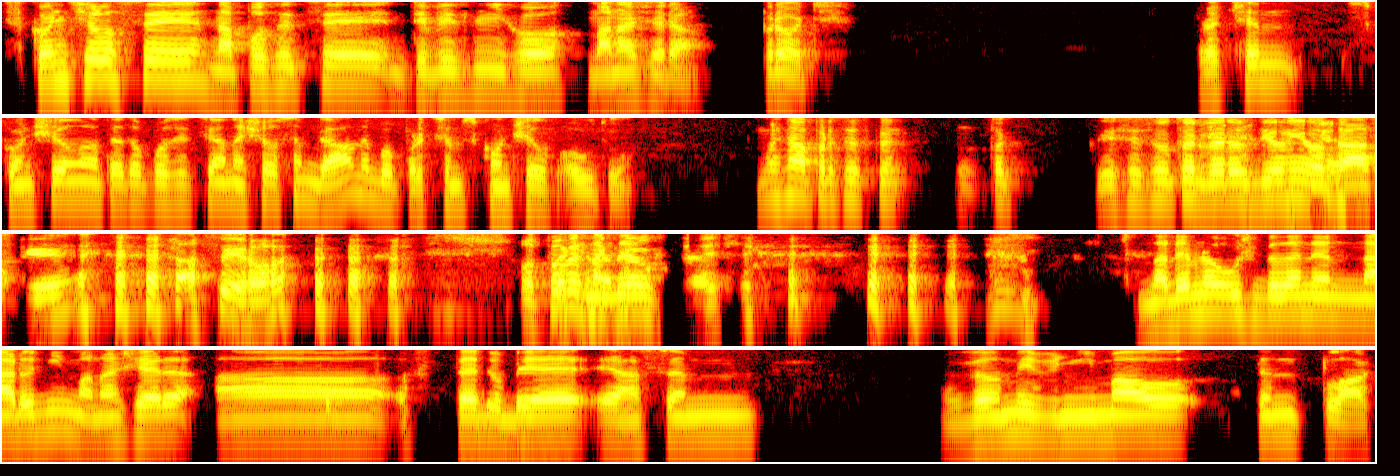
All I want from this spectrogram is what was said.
Skončil si na pozici divizního manažera. Proč? Proč jsem skončil na této pozici a nešel jsem dál, nebo proč jsem skončil v Outu? Možná proč jsem skončil, tak jestli jsou to dvě rozdílné otázky, asi jo. Odpověď, na kterou chceš. Nade mnou už byl národní manažer a v té době já jsem velmi vnímal ten tlak,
